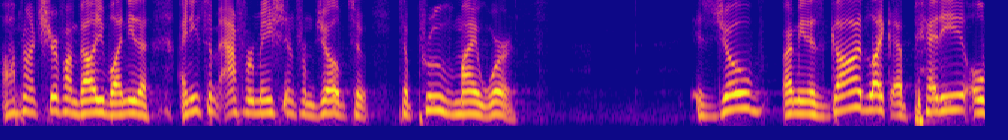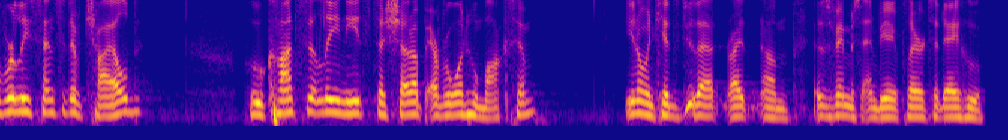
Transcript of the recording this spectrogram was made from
Oh, I'm not sure if I'm valuable. I need, a, I need some affirmation from Job to, to prove my worth. Is Job, I mean, is God like a petty, overly sensitive child who constantly needs to shut up everyone who mocks him? You know when kids do that, right? Um, there's a famous NBA player today who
